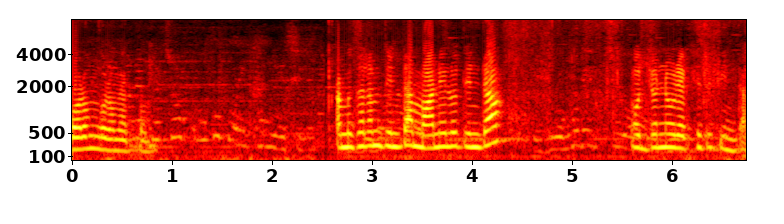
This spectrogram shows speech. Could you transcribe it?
গরম গরম একদম। আমি খেলাম তিনটা, মা নিল তিনটা, ওর জন্য রেখেছি তিনটা।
